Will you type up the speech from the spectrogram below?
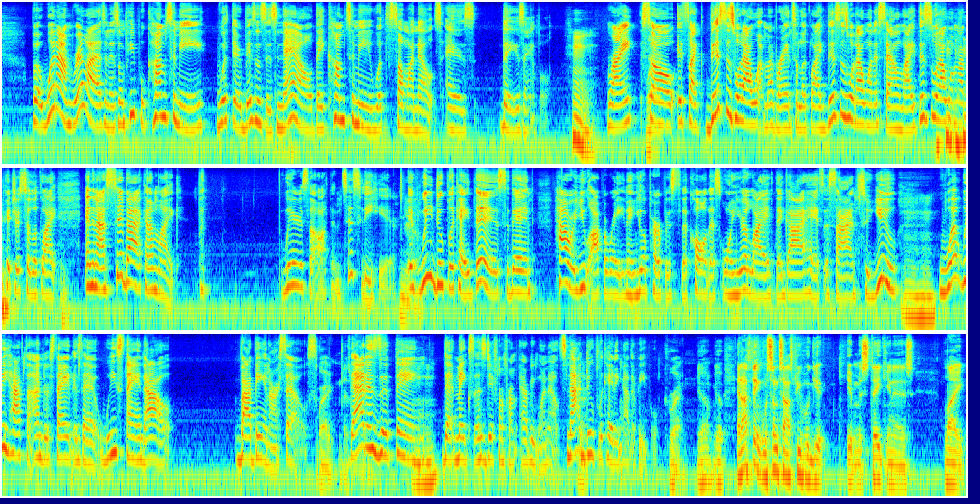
But what I'm realizing is when people come to me with their businesses now, they come to me with someone else as the example Hmm. right? So it's like this is what I want my brand to look like. This is what I want to sound like. This is what I want my pictures to look like. And then I sit back and I'm like, but where is the authenticity here? Yeah. If we duplicate this, then how are you operating in your purpose, the call that's on your life that God has assigned to you? Mm-hmm. What we have to understand is that we stand out by being ourselves. Right. That's That is the thing mm-hmm. that makes us different from everyone else, not duplicating other people. Correct. Yeah, yeah. And I think what sometimes people get it mistaken as like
